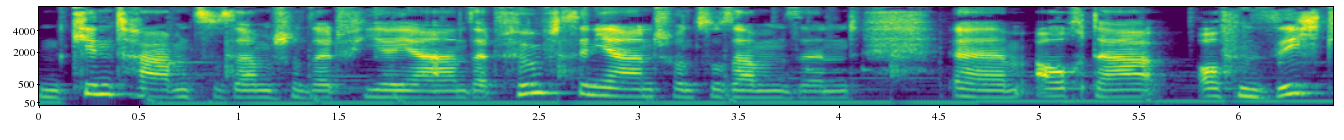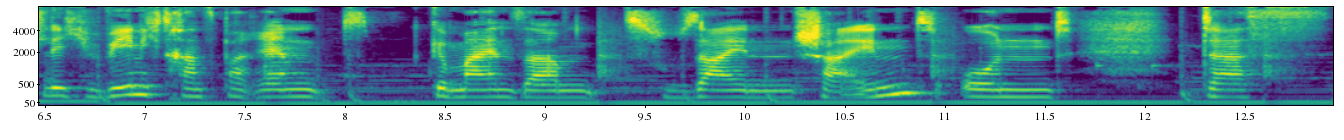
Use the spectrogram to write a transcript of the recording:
ein Kind haben zusammen schon seit vier Jahren, seit 15 Jahren schon zusammen sind, ähm, auch da offensichtlich wenig transparent gemeinsam zu sein scheint und dass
